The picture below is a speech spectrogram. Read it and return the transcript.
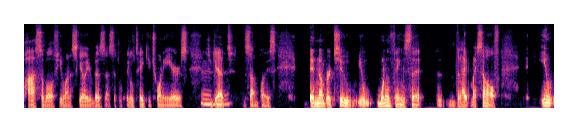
possible if you want to scale your business it'll, it'll take you 20 years mm-hmm. to get mm-hmm. someplace and number two you know one of the things that that i myself you know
